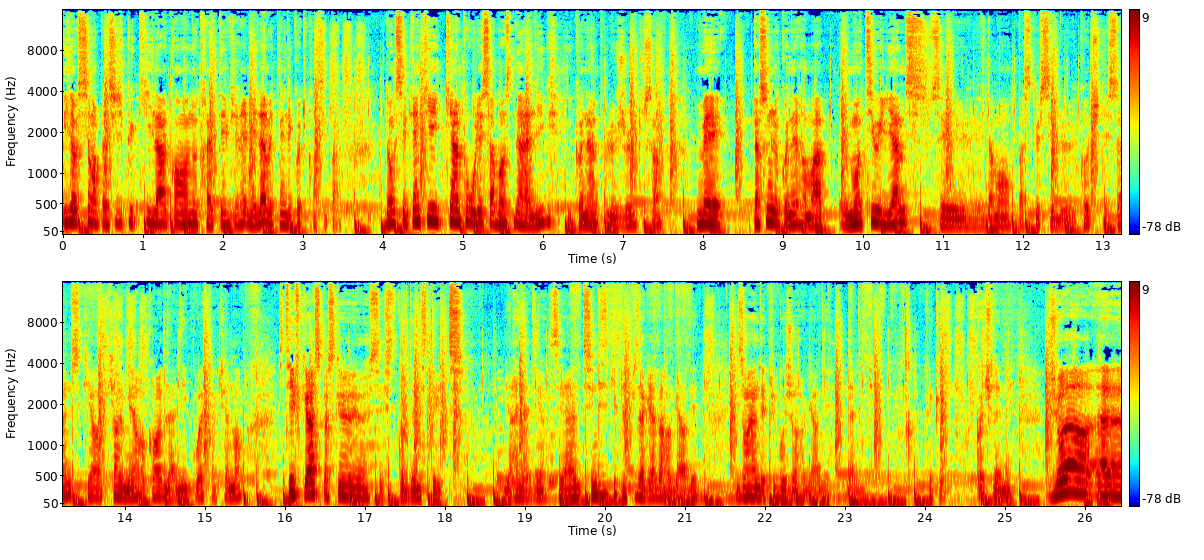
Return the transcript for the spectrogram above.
il a aussi remplacé, je ne sais plus qui quand un autre a été viré, mais là maintenant il est coach principal. Donc c'est quelqu'un qui, a un peu roulé sa bosse dans la ligue, il connaît un peu le jeu, tout ça mais personne ne le connaît vraiment. Et Monty Williams, c'est évidemment parce que c'est le coach des Suns qui a, le meilleur record de la Ligue Ouest actuellement. Steve Kerr, parce que c'est Golden State. Il n'y a rien à dire. C'est une des équipes les plus agréables à regarder. Ils ont un des plus beaux joueurs à regarder de la Ligue. Fait que, coach l'année. Joueur, euh,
